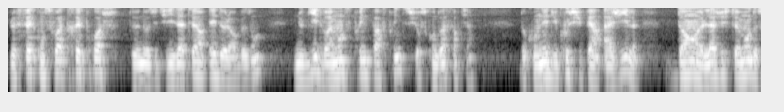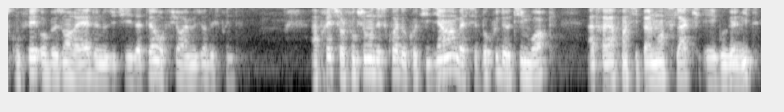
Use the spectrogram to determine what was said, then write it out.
Le fait qu'on soit très proche de nos utilisateurs et de leurs besoins nous guide vraiment sprint par sprint sur ce qu'on doit sortir. Donc on est du coup super agile dans l'ajustement de ce qu'on fait aux besoins réels de nos utilisateurs au fur et à mesure des sprints. Après, sur le fonctionnement des squads au quotidien, bah, c'est beaucoup de teamwork à travers principalement Slack et Google Meet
